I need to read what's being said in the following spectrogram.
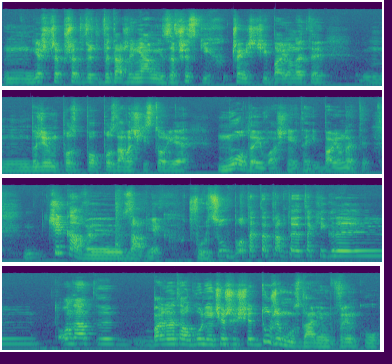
mm, jeszcze przed wydarzeniami ze wszystkich części bajonety mm, będziemy poznawać historię młodej właśnie tej bajonety. Ciekawy zabieg twórców, bo tak naprawdę takie gry, ona, y, bajoneta ogólnie cieszy się dużym uznaniem w rynku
